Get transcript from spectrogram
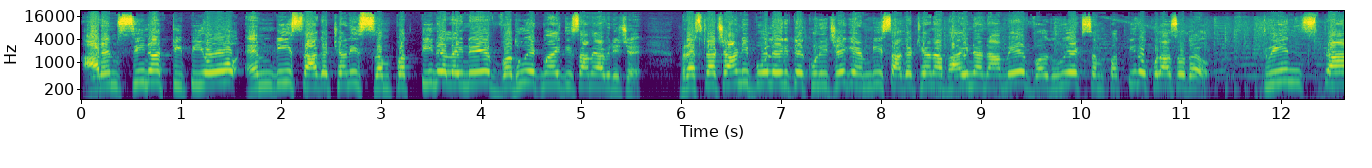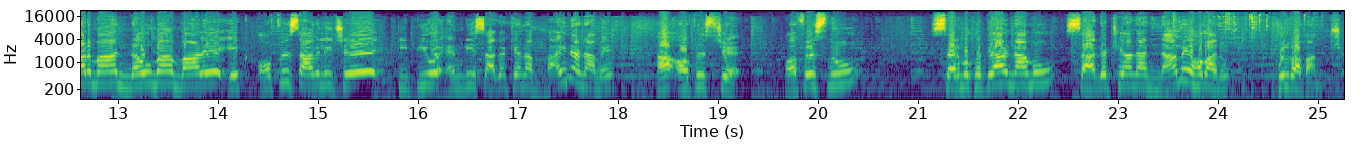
આરએમસીના ટીપીઓ એમડી સાગઠિયાની સંપત્તિને લઈને વધુ એક માહિતી સામે આવી રહી છે. ભ્રષ્ટાચારની પોલ એ રીતે ખુલી છે કે એમડી સાગઠિયાના ભાઈના નામે વધુ એક સંપત્તિનો ખુલાસો થયો. ટ્વિન સ્ટારમાં નવમા માળે એક ઓફિસ આવેલી છે. ટીપીઓ એમડી સાગઠિયાના ભાઈના નામે આ ઓફિસ છે. ઓફિસનું સરમુખત્યાર નામું સાગઠિયાના નામે હોવાનું ખુલવા પામ્યું છે.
